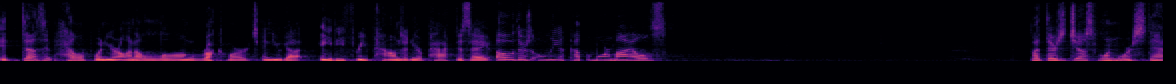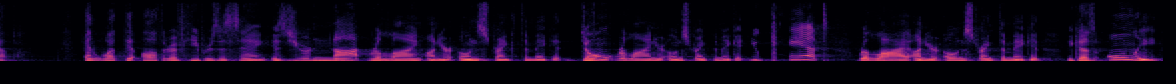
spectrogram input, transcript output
It doesn't help when you're on a long ruck march and you got 83 pounds in your pack to say, oh, there's only a couple more miles. But there's just one more step. And what the author of Hebrews is saying is you're not relying on your own strength to make it. Don't rely on your own strength to make it. You can't rely on your own strength to make it because only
